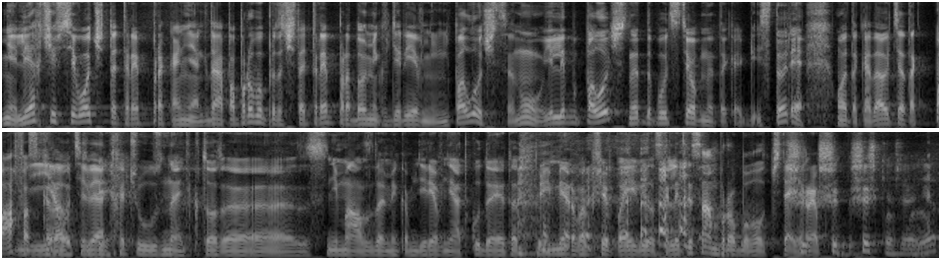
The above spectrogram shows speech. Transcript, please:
Не, легче всего читать рэп про коньяк. Да, попробуй прочитать рэп про домик в деревне. Не получится. Ну, или бы получится, но это будет стебная такая история. Вот, а когда у тебя так пафос, Я когда у вот тебя... теперь хочу узнать, кто э, снимал с домиком деревни, откуда этот пример вообще появился. Или ты сам пробовал читать рэп? Ши- Шишкин же, нет?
